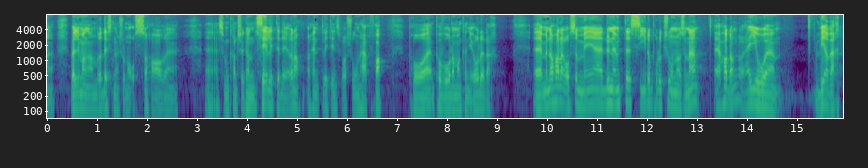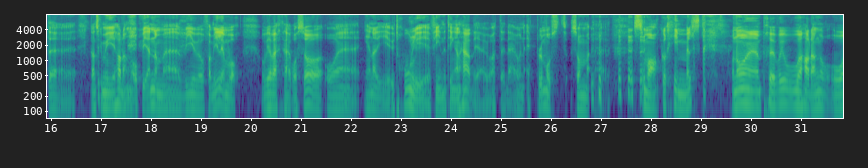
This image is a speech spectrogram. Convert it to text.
veldig mange andre destinasjoner også har, som kanskje kan se litt til dere, da, og hente litt inspirasjon herfra på, på hvordan man kan gjøre det der. Men da har dere også med Du nevnte siderproduksjon og sånn der. Hardanger er jo Vi har vært ganske mye i Hardanger opp igjennom, vi og familien vår. Og vi har vært her også, og eh, en av de utrolig fine tingene her, det er jo at det er jo en eplemost som eh, smaker himmelsk. Og nå eh, prøver jo Hardanger å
